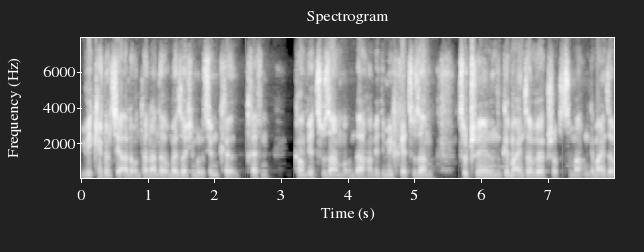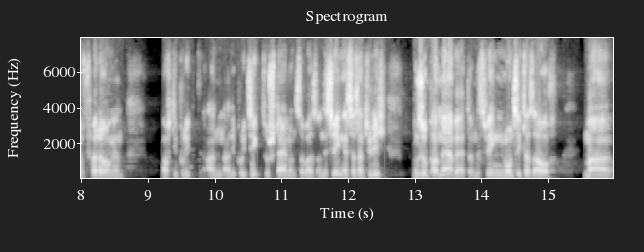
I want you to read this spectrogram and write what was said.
wir kennen uns ja alle untereinander und bei solchen Bundesjugendtreffen kommen wir zusammen und da haben wir die Möglichkeit zusammen zu chillen, gemeinsam Workshops zu machen, gemeinsam Förderungen auf die Polit an, an die Politik zu stellen und sowas. Und deswegen ist das natürlich ein super Mehrwert und deswegen lohnt sich das auch mal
